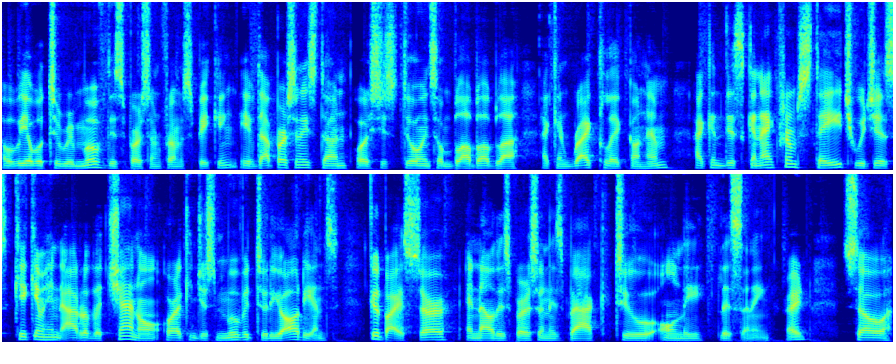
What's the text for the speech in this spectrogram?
I will be able to remove this person from speaking. If that person is done or is just doing some blah blah blah, I can right click on him. I can disconnect from stage, which is kick him out of the channel, or I can just move it to the audience goodbye, sir. And now this person is back to only listening, right? So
